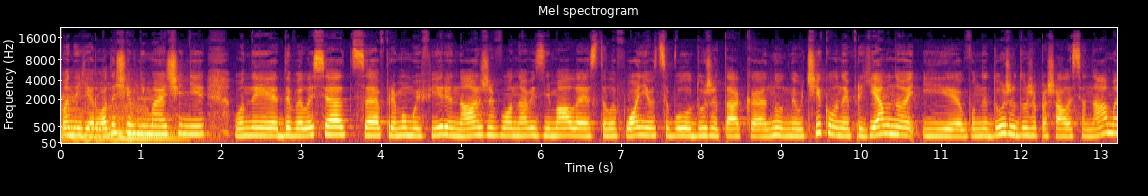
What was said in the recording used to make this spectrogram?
У мене є родичі в Німеччині. Вони дивилися це в прямому ефірі наживо, навіть знімали з телефонів. Це було дуже так е, ну неочікувано і приємно, і вони дуже дуже пишалися нами.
